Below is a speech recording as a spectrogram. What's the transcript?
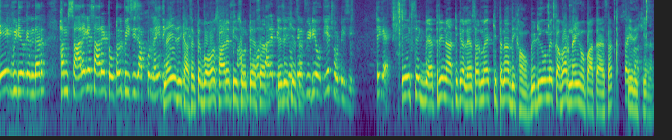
एक वीडियो के अंदर हम सारे के सारे टोटल पीसीज आपको नहीं दिखा नहीं दिखा सकते बहुत सारे पीस होते हैं सर। ये देखिए सर। वीडियो होती है छोटी सी। ठीक है। एक से एक बेहतरीन आर्टिकल है सर मैं कितना दिखाऊँ? वीडियो में कवर नहीं हो पाता है सर। ये देखिए ना।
